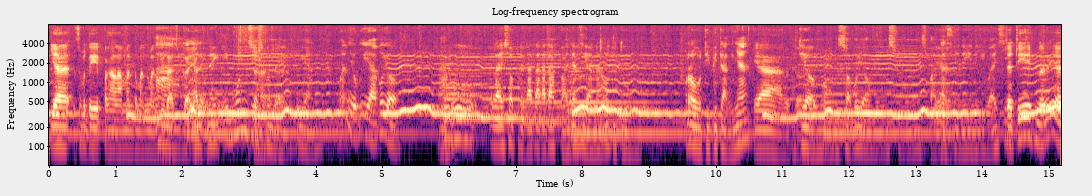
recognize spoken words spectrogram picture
Ya seperti pengalaman teman-teman kita Ah, juga ya balik nang imun sih sebenarnya iya cuman yo kuwi aku yo aku ora iso berkata-kata banyak sih karena aku dudu pro di bidangnya. Ya jadi betul yo ngomong iso aku yo ngomong sebatas ini ini sih. Jadi sebenarnya ya,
